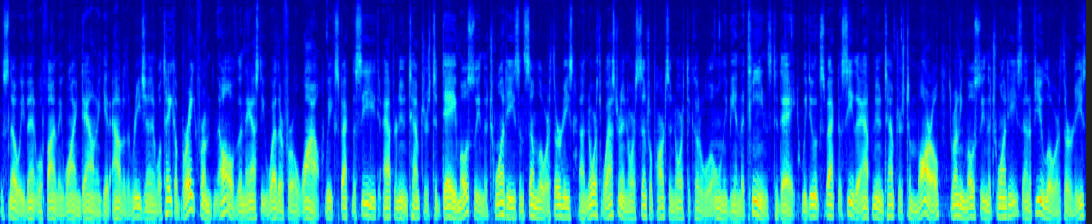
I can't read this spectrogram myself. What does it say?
The snow event will finally wind down and get out of the region, and we'll take a break from all of the nasty weather for a while. We expect to see afternoon temperatures today mostly in the 20s and some lower 30s. Uh, northwestern and north central parts of North Dakota will only be in the teens today. We do expect to see the afternoon temperatures temperatures tomorrow, running mostly in the 20s and a few lower 30s,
